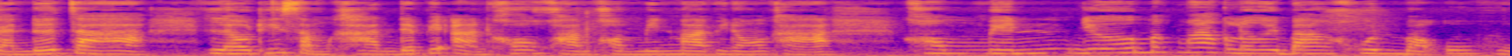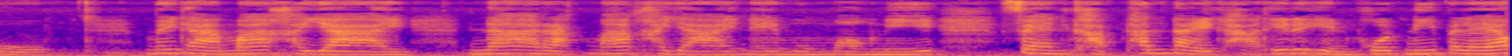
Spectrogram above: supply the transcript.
กันเด้อจ้า แล้วที่สำคัญได้ไปอ่านข้อความคอมเมนต์มาพี่น้องคะคอมเมนต์เยอะมากๆเลยบางคนบอกโอ้โห ไม่ดราม่าขยายน่ารักมากขยายในมุมมองนี้ แฟนคลับท่านใดค่ะที่ได้เห็นโพสต์นี้ไปแล้ว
